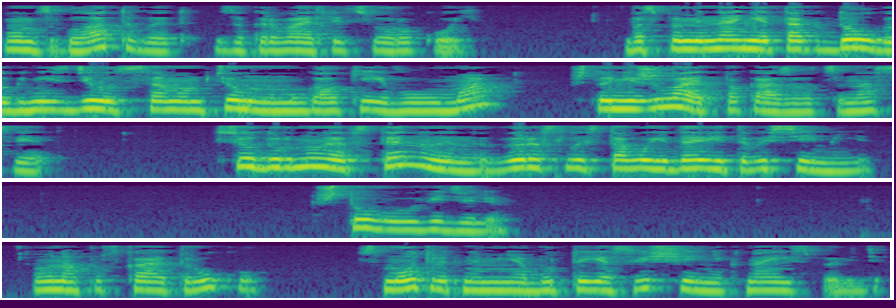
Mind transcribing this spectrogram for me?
Он сглатывает, закрывает лицо рукой. Воспоминание так долго гнездилось в самом темном уголке его ума, что не желает показываться на свет. Все дурное в Стэнуэне выросло из того ядовитого семени. Что вы увидели? Он опускает руку, смотрит на меня, будто я священник на исповеди.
